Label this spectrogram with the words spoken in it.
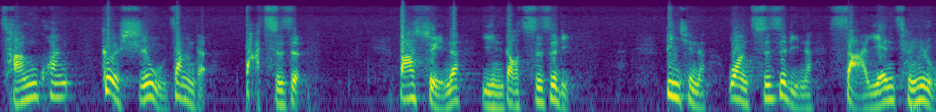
长宽各十五丈的大池子，把水呢引到池子里，并且呢往池子里呢撒盐成卤，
